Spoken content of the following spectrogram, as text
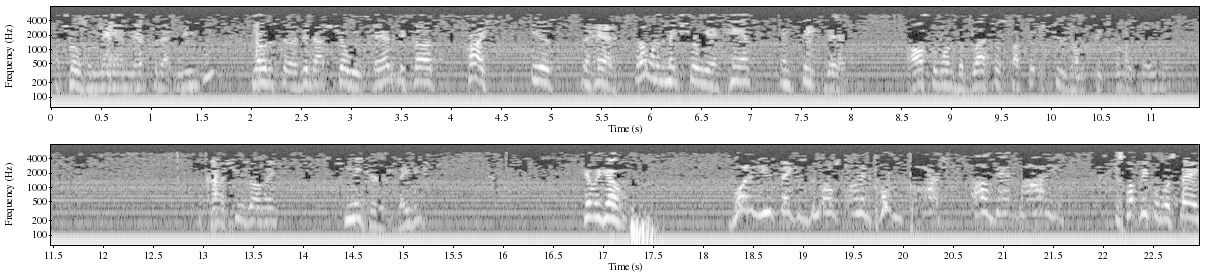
I chose a man there for that reason. Notice that I did not show his head because Christ is the head. But I wanted to make sure we had hands and feet there. I also wanted to bless us by putting shoes on the feet. Somebody say, what kind of shoes are they? Sneakers, baby. Here we go. What do you think is the most unimportant of that body? And some people will say,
